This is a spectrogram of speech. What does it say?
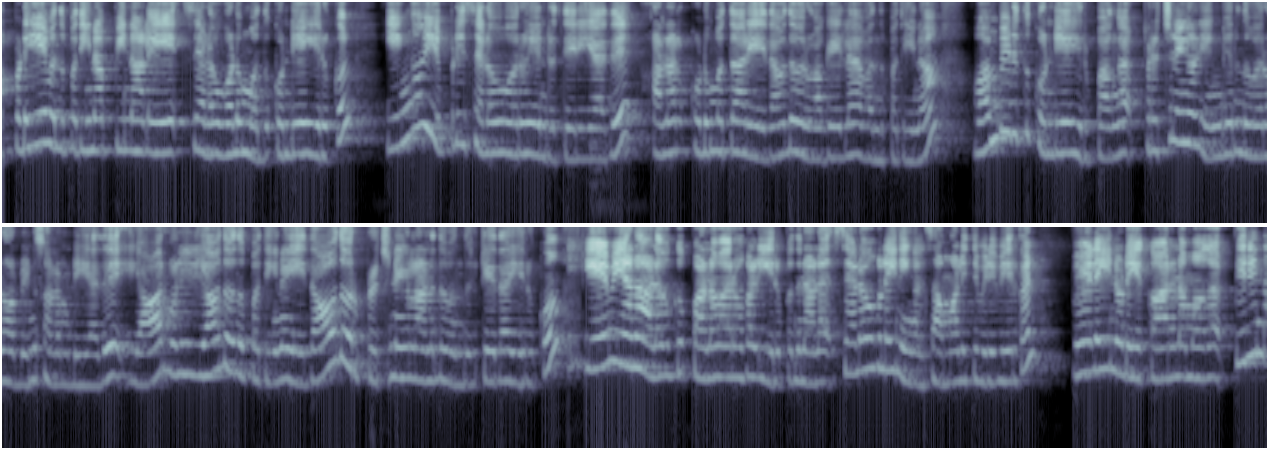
அப்படியே வந்து பார்த்திங்கன்னா பின்னாலேயே செலவுகளும் வந்து கொண்டே இருக்கும். எங்கே எப்படி செலவு வரும் என்று தெரியாது. ஆனால் குடும்பத்தார் ஏதாவது ஒரு வகையில் வந்து பார்த்திங்கன்னா வம்பெடுத்து கொண்டே இருப்பாங்க. பிரச்சனைகள் எங்கேருந்து வரும் அப்படின்னு சொல்ல முடியாது. யார் வழியிலையாவது வந்து பார்த்திங்கன்னா ஏதாவது ஒரு பிரச்சனைகளானது வந்துக்கிட்டே தான் இருக்கும். தேவையான அளவுக்கு பண வரவுகள் இருப்பதனால செலவுகளை நீங்கள் சமாளித்து விடுவீர்கள். வேலையினுடைய காரணமாக பிரிந்த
